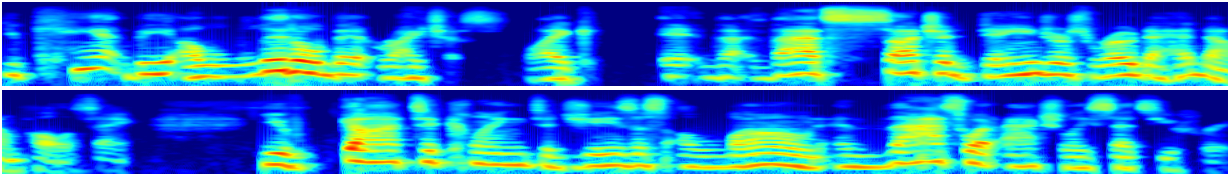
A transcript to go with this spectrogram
you can't be a little bit righteous. Like it, that that's such a dangerous road to head down. Paul is saying. You've got to cling to Jesus alone, and that's what actually sets you free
